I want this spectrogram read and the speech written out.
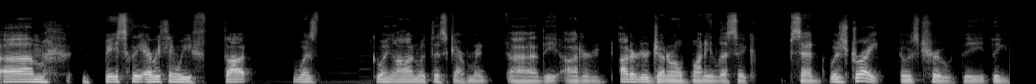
Um, basically, everything we thought was going on with this government, uh, the auditor, auditor general Bonnie Lysyk said was right. It was true. The the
